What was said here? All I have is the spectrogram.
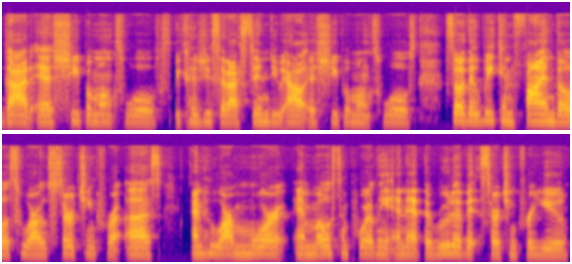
God, as sheep amongst wolves, because you said, I send you out as sheep amongst wolves, so that we can find those who are searching for us and who are more and most importantly, and at the root of it, searching for you.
